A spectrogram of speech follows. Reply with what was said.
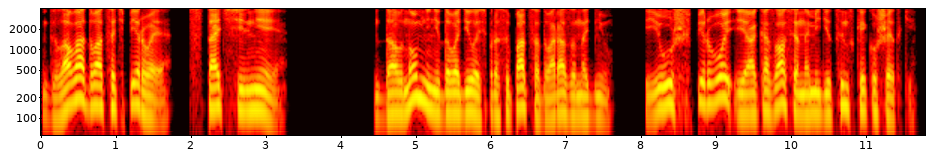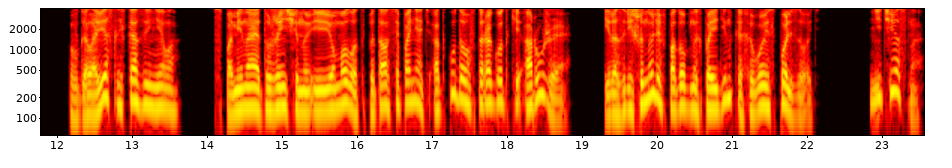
Глава 21. Стать сильнее. Давно мне не доводилось просыпаться два раза на дню. И уж впервой я оказался на медицинской кушетке. В голове слегка звенело. Вспоминая ту женщину и ее молот, пытался понять, откуда у второгодки оружие и разрешено ли в подобных поединках его использовать. Нечестно,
